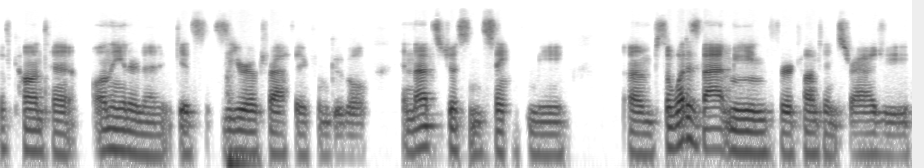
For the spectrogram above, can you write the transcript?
of content on the internet gets zero traffic from Google. And that's just insane to me. Um, so, what does that mean for content strategy?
